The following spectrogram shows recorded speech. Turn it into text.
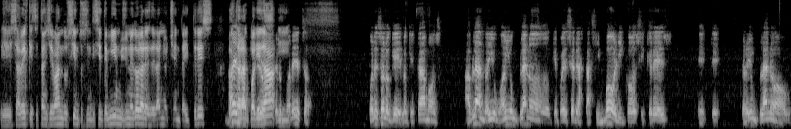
eh, sabés que se están llevando 167 mil millones de dólares del año 83 hasta la actualidad. Pero, por eso, por eso lo que, lo que estábamos hablando, hay un, hay un plano que puede ser hasta simbólico, si querés, este, pero hay un plano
